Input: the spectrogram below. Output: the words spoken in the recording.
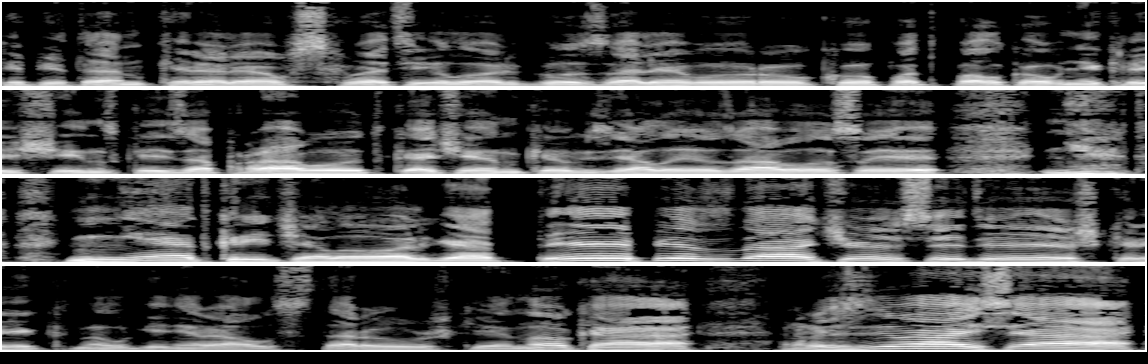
Капитан Королев схватил Ольгу за левую руку, подполковник Лещинской за правую. Ткаченко взял ее за волосы. «Нет, нет!» — кричала Ольга. «Ты пиздачусь сидишь?» — крикнул генерал старушке. «Ну-ка, раздевайся!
